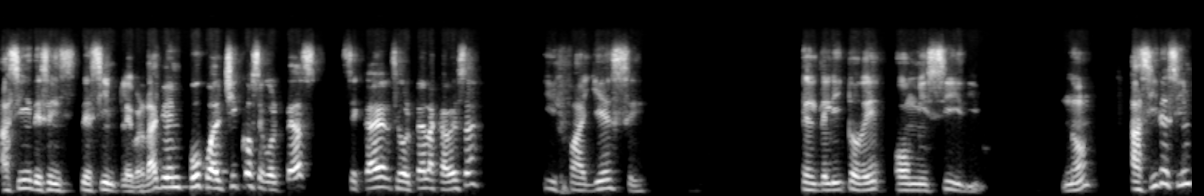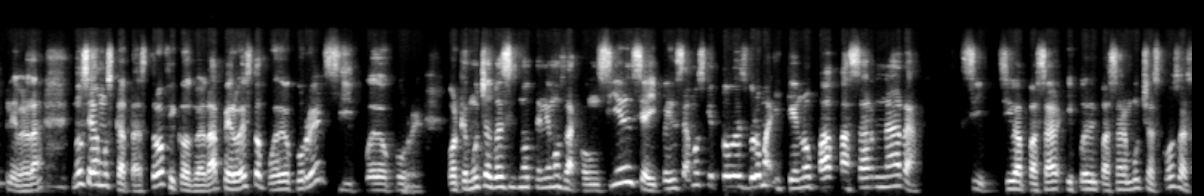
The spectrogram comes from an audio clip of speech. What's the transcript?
Así de, simple, ¿verdad? Yo empujo al chico, se golpea, se cae, se golpea la cabeza y fallece. El delito de homicidio, ¿no? Así de simple, ¿verdad? No seamos catastróficos, ¿verdad? Pero esto puede ocurrir, sí puede ocurrir, porque muchas veces no tenemos la conciencia y pensamos que todo es broma y que no va a pasar nada. Sí, sí va a pasar y pueden pasar muchas cosas.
